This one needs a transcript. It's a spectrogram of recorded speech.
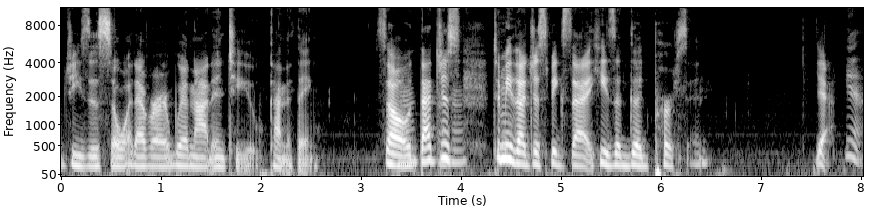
Jesus or whatever, we're not into you, kind of thing. So Mm-hmm, that just to me that just speaks that he's a good person. Yeah. Yeah,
